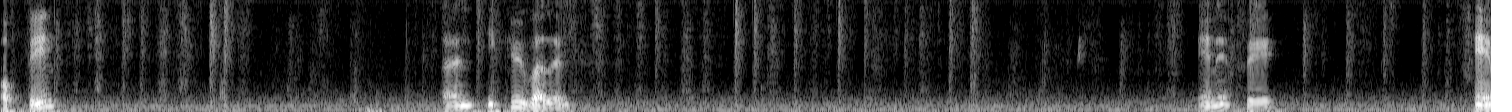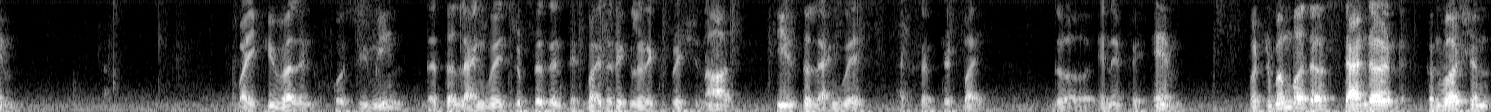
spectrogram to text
obtain an equivalent NFA M. By equivalent, of course, we mean that the language represented by the regular expression R is the language accepted by the NFA-M. But remember the standard conversion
